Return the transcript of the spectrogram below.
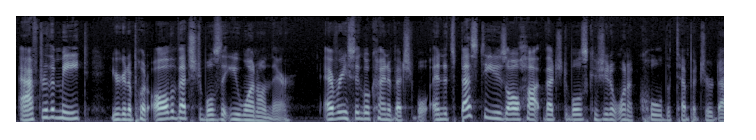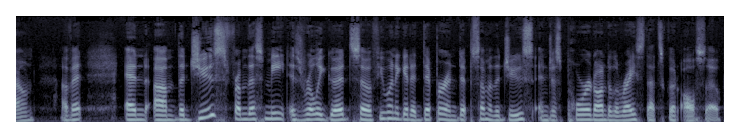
After the meat, you're going to put all the vegetables that you want on there. Every single kind of vegetable. And it's best to use all hot vegetables because you don't want to cool the temperature down of it. And um, the juice from this meat is really good. So if you want to get a dipper and dip some of the juice and just pour it onto the rice, that's good also.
